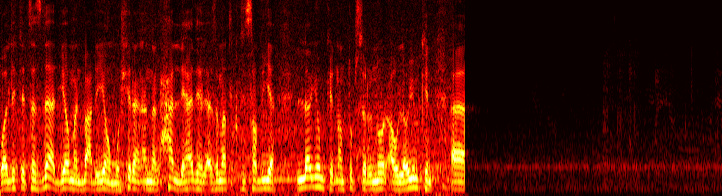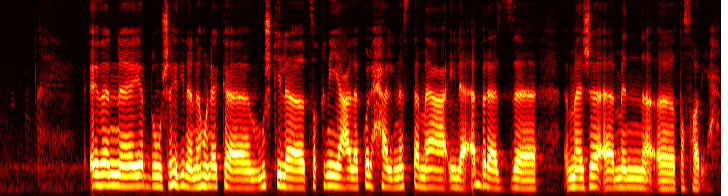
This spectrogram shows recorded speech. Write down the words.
والتي تزداد يوما بعد يوم مشيرا أن الحل لهذه الأزمات الاقتصادية لا يمكن أن تبصر النور أو لا يمكن إذا يبدو مشاهدينا أن هناك مشكلة تقنية على كل حال نستمع إلى أبرز ما جاء من تصاريح.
